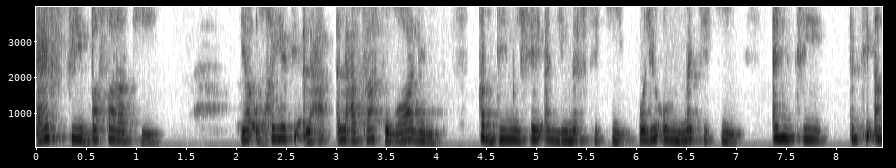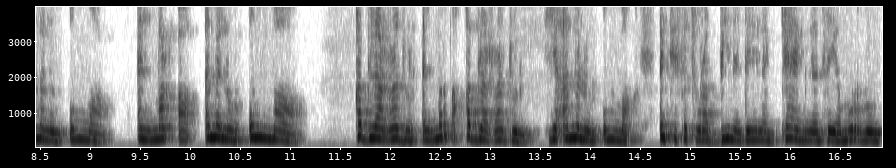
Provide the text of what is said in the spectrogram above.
عفي بصرك. يا أخيتي العفاف غال. قدمي شيئا لنفسك ولأمتك. أنت أنت أمل الأمة المرأة أمل الأمة. قبل الرجل المرأة قبل الرجل. هي أمل الأمة. أنت ستربين ديلا كاملا سيمر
